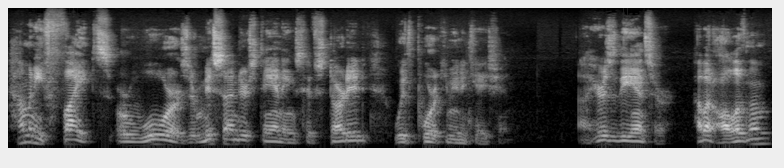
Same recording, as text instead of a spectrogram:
How many fights or wars or misunderstandings have started with poor communication? Uh, here's the answer how about all of them?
